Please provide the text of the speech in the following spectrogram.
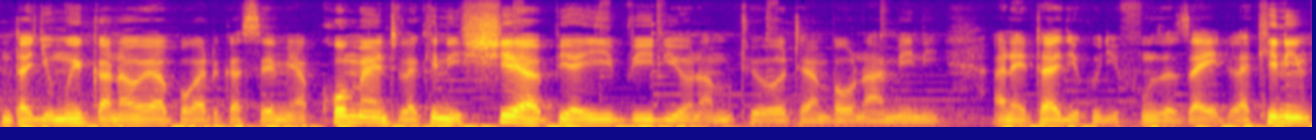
nitajumuika na wewe hapo katika sehemu ya comment lakini share pia hii video na mtu yoyote ambao unaamini anahitaji kujifunza zaidi. Lakini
